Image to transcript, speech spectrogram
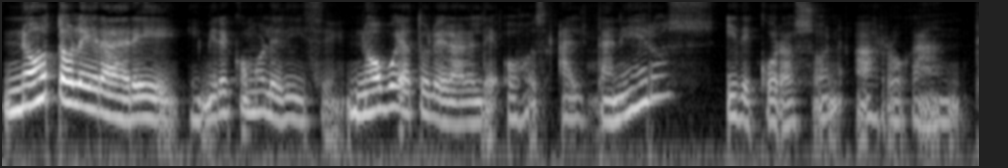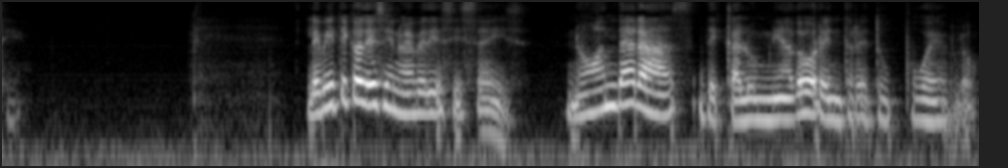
no toleraré, y mire cómo le dice, no voy a tolerar el de ojos altaneros y de corazón arrogante. Levítico 19, 16. No andarás de calumniador entre tu pueblo.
